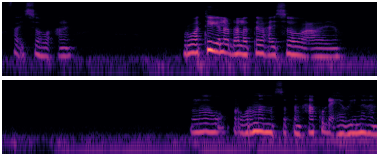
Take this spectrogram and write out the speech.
Qofaa isoo wacay. Warwaatay ila dhalatay waxa isoo wacaayo allahu akbar warma nasata maxaa ku dhacay habeenahan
